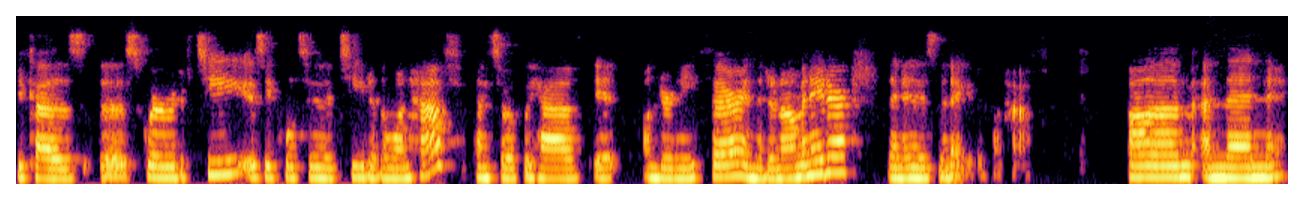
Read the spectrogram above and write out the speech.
Because the square root of t is equal to t to the 1 half, and so if we have it underneath there in the denominator, then it is the negative 1 half. Um, and then,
